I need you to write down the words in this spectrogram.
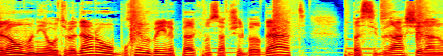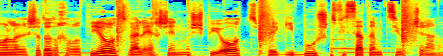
שלום, אני אורו טולדנו, ברוכים הבאים לפרק נוסף של בר דעת, בסדרה שלנו על הרשתות החברתיות ועל איך שהן משפיעות בגיבוש תפיסת המציאות שלנו.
